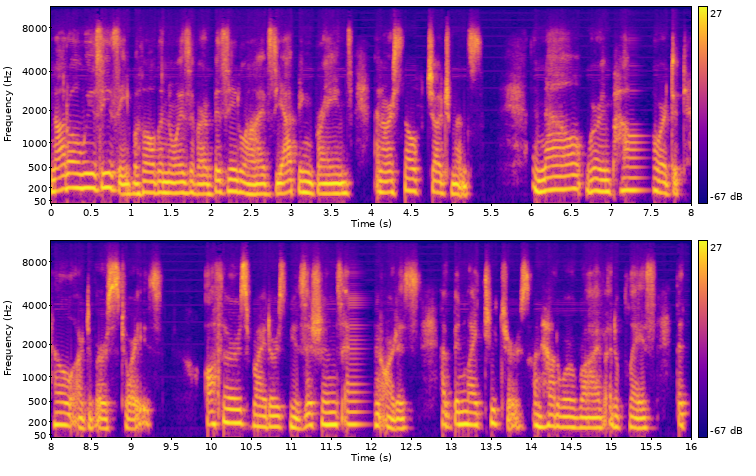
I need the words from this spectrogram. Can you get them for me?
Not always easy with all the noise of our busy lives, yapping brains, and our self judgments. And now we're empowered to tell our diverse stories. Authors, writers, musicians, and artists have been my teachers on how to arrive at a place that's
